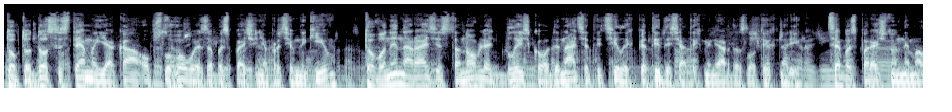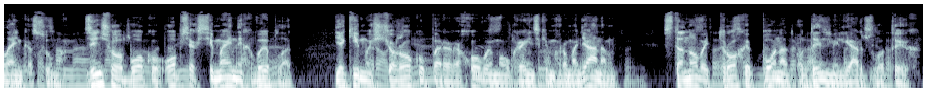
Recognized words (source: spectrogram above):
тобто до системи, яка обслуговує забезпечення працівників, то вони наразі становлять близько 11,5 мільярда злотих на рік. Це безперечно немаленька сума. З іншого боку, обсяг сімейних виплат, які ми щороку перераховуємо українським громадянам, становить трохи понад 1 мільярд злотих.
